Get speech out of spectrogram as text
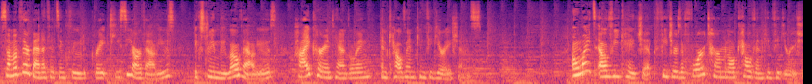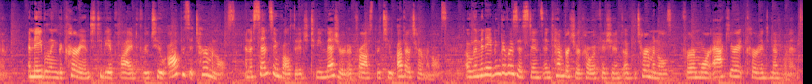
Some of their benefits include great TCR values, extremely low values, high current handling, and Kelvin configurations. Ohmite's LVK chip features a four-terminal Kelvin configuration, enabling the current to be applied through two opposite terminals and a sensing voltage to be measured across the two other terminals, eliminating the resistance and temperature coefficient of the terminals for a more accurate current measurement.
